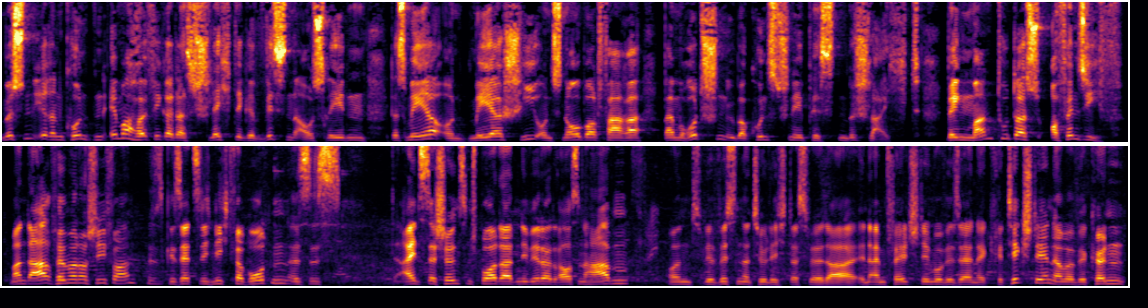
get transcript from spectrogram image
müssen ihren Kunden immer häufiger das schlechte Gewissen ausreden, das mehr und mehr Ski- und Snowboardfahrer beim Rutschen über Kunstschneepisten beschleicht. Bingmann tut das offensiv. Man darf immer noch Skifahren. Es ist gesetzlich nicht verboten. Es ist eins der schönsten Sportarten, die wir da draußen haben. Und wir wissen natürlich, dass wir da in einem Feld stehen, wo wir sehr in der Kritik stehen, aber wir können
